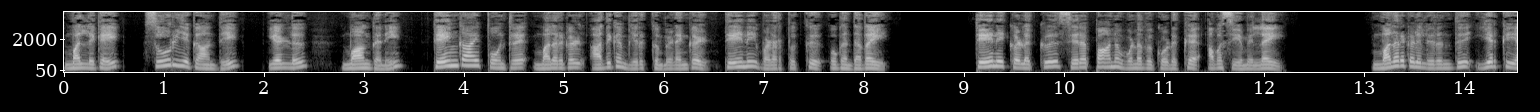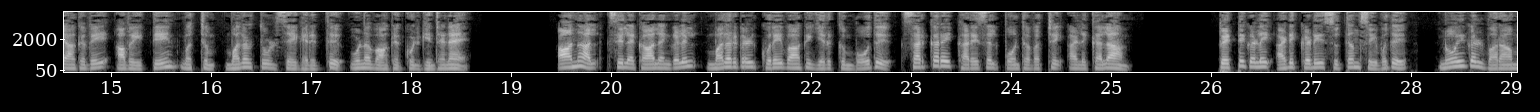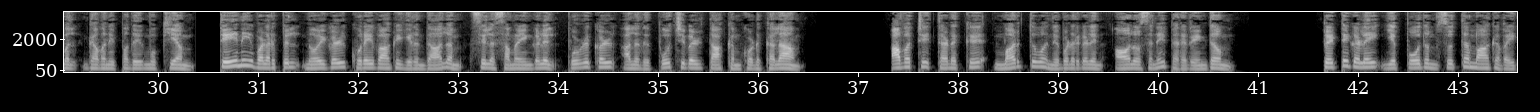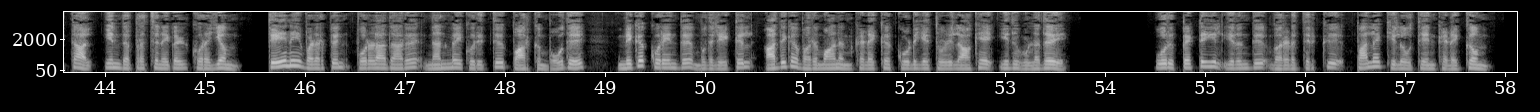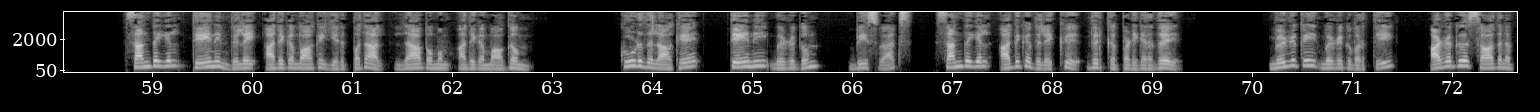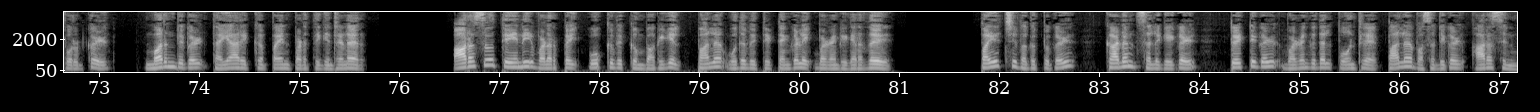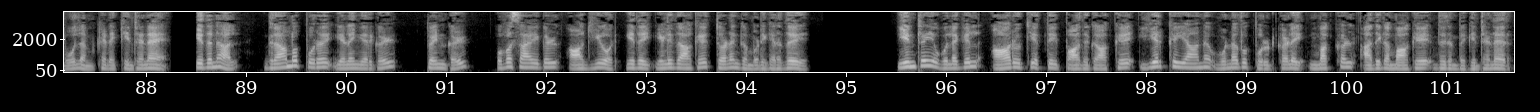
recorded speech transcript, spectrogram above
மல்லிகை சூரியகாந்தி எள்ளு மாங்கனி தேங்காய் போன்ற மலர்கள் அதிகம் இருக்கும் இடங்கள் தேனீ வளர்ப்புக்கு உகந்தவை. தேனீக்களுக்கு சிறப்பான உணவு கொடுக்க அவசியமில்லை. மலர்களிலிருந்து இயற்கையாகவே அவை தேன் மற்றும் மலர்தூள் சேகரித்து உணவாகக் கொள்கின்றன. ஆனால் சில காலங்களில் மலர்கள் குறைவாக இருக்கும்போது சர்க்கரை கரைசல் போன்றவற்றை அளிக்கலாம் பெட்டிகளை அடிக்கடி சுத்தம் செய்வது நோய்கள் வராமல் கவனிப்பது முக்கியம். தேனீ வளர்ப்பில் நோய்கள் குறைவாக இருந்தாலும் சில சமயங்களில் புழுக்கள் அல்லது பூச்சிகள் தாக்கம் கொடுக்கலாம். அவற்றைத் தடுக்க மருத்துவ நிபுணர்களின் ஆலோசனை பெற வேண்டும். பெட்டிகளை எப்போதும் சுத்தமாக வைத்தால் இந்த பிரச்சினைகள் குறையும். தேனீ வளர்ப்பின் பொருளாதார நன்மை குறித்து பார்க்கும்போது மிக குறைந்த முதலீட்டில் அதிக வருமானம் கிடைக்கக்கூடிய தொழிலாக இது உள்ளது. ஒரு பெட்டியில் இருந்து வருடத்திற்கு பல கிலோ தேன் கிடைக்கும். சந்தையில் தேனின் விலை அதிகமாக இருப்பதால் லாபமும் அதிகமாகும். கூடுதலாக தேனீ மெழுகும் பீஸ்வாக்ஸ் சந்தையில் அதிக விலைக்கு விற்கப்படுகிறது. மெழுகை மெழுகுவர்த்தி அழகு சாதனப் பொருட்கள் மருந்துகள் தயாரிக்க பயன்படுத்துகின்றனர். அரசு தேனீ வளர்ப்பை ஊக்குவிக்கும் வகையில் பல உதவித் திட்டங்களை வழங்குகிறது. பயிற்சி வகுப்புகள் கடன் சலுகைகள் பெட்டிகள் வழங்குதல் போன்ற பல வசதிகள் அரசின் மூலம் கிடைக்கின்றன. இதனால் கிராமப்புற இளைஞர்கள் பெண்கள் விவசாயிகள் ஆகியோர் இதை எளிதாக தொடங்க முடிகிறது. இன்றைய உலகில் ஆரோக்கியத்தை பாதுகாக்க இயற்கையான உணவுப் பொருட்களை மக்கள் அதிகமாக விரும்புகின்றனர்.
